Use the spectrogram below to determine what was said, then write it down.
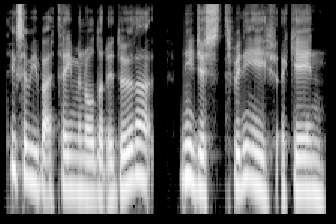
takes a wee bit of time in order to do that. We need just we need to again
